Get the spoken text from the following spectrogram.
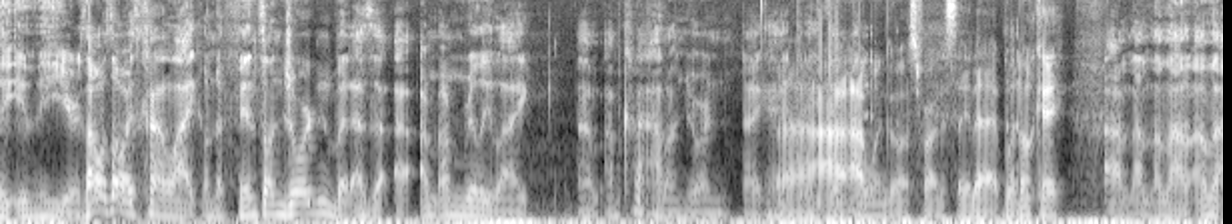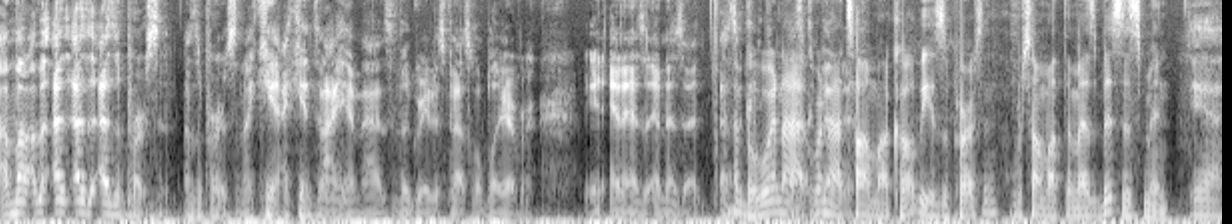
in the years. I was always kind of like on the fence on Jordan, but as a, I'm, I'm really like, I'm, I'm kind of out on Jordan. Like, Uh, I, I wouldn't go as far to say that, but okay. I'm, I'm, I'm, not- I'm, I'm, I'm- as, as a person, as a person, I can't, I can't deny him as the greatest basketball player ever, and, as, a, and as a, as a But we're not we're not talking about Kobe as a person. We're talking about them as businessmen. Yeah,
